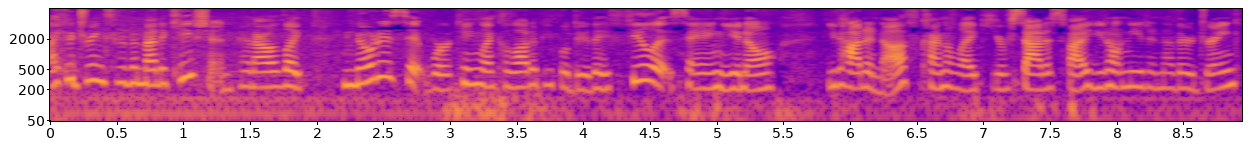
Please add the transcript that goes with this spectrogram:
I could drink through the medication and I would like notice it working like a lot of people do. They feel it saying, you know, you've had enough, kind of like you're satisfied, you don't need another drink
